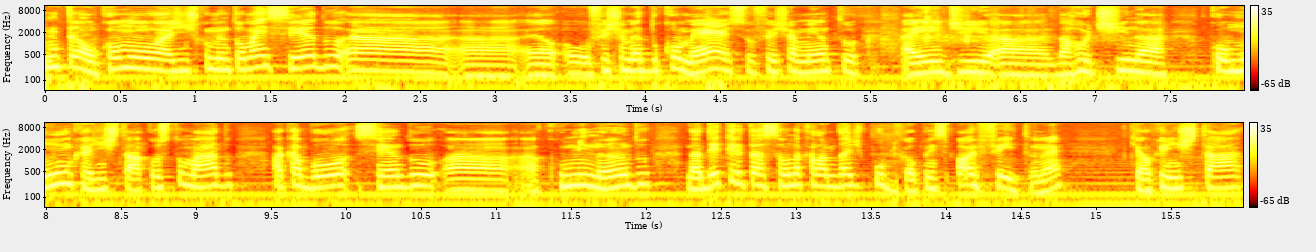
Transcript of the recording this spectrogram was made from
Então, como a gente comentou mais cedo, a, a, a, é, o fechamento do comércio, o fechamento aí de, da rotina comum que a gente está acostumado, acabou sendo culminando na decretação da calamidade pública, o principal efeito, né? Que é o que a gente está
